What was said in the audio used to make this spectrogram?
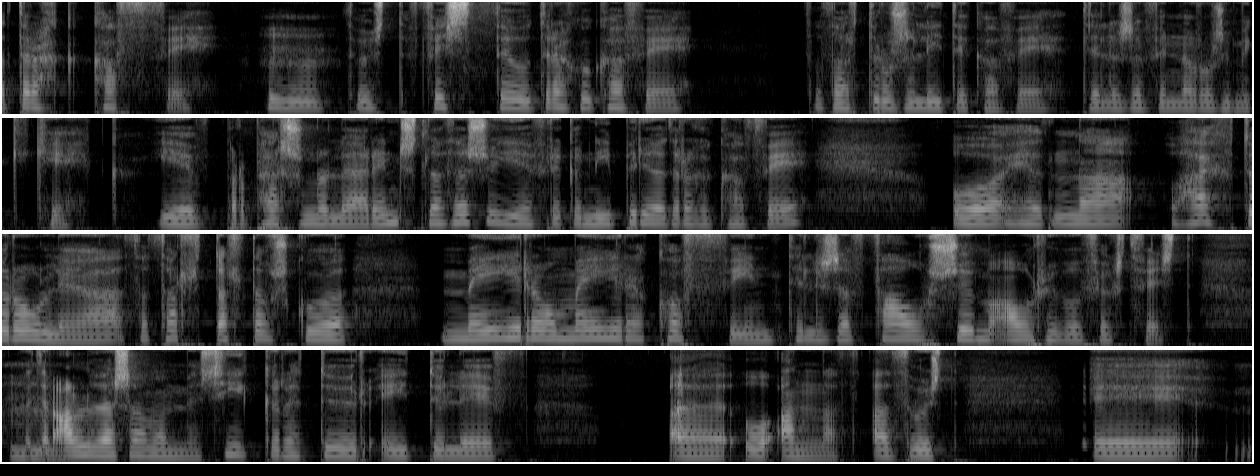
að drakka kaffi? Mm þú veist, fyrst þegar þú drekku kaffi þá þarftu rosa lítið kaffi til þess að finna rosa mikið kikk. Ég hef bara persónulega reynsla af þessu ég hef frekar nýbyrjað að drakka kaffi og hérna, og hægt og rólega það þarftu alltaf sko meira og meira koffín til þess að fá sum áhrif og fjöxt fyrst. Og þetta er alveg saman með sígarettur, eitulif uh, og annað. Að þú veist uh,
